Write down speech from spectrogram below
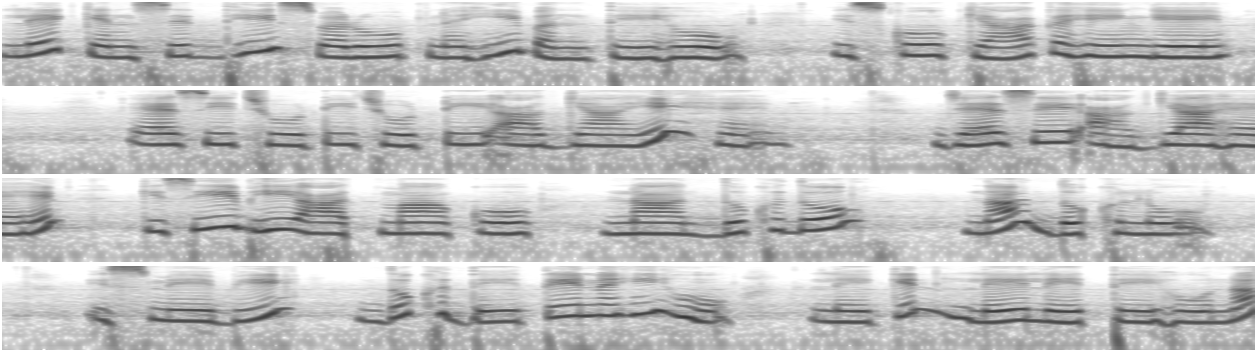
लेकिन सिद्धि स्वरूप नहीं बनते हो। इसको क्या कहेंगे? ऐसी छोटी छोटी आज्ञाएँ हैं। जैसे आज्ञा है किसी भी आत्मा को ना दुख दो, ना दुख लो। इसमें भी दुख देते नहीं हो, लेकिन ले लेते हो ना।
